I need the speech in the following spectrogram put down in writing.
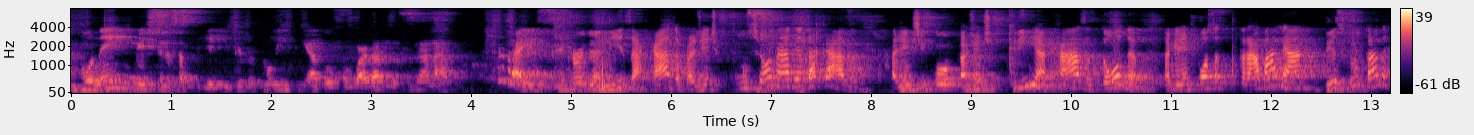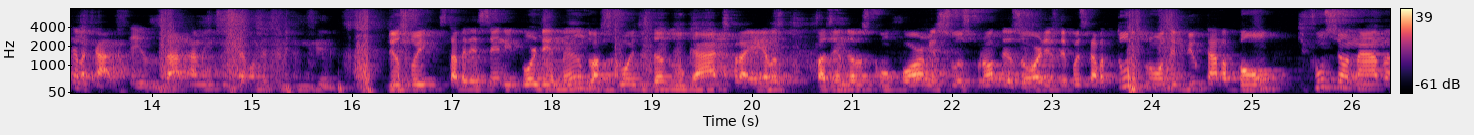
Não vou nem mexer nessa pia aqui, porque está tão limpinha, as roupas guardadas, não precisa nada. É para isso. A gente organiza a casa para a gente funcionar dentro da casa. A gente, a gente cria a casa toda para que a gente possa trabalhar, desfrutar daquela casa. É exatamente isso que está acontecendo no Gênesis. Deus foi estabelecendo e ordenando as coisas, dando lugares para elas, fazendo elas conforme as suas próprias ordens. Depois que estava tudo pronto, ele viu que estava bom, que funcionava,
